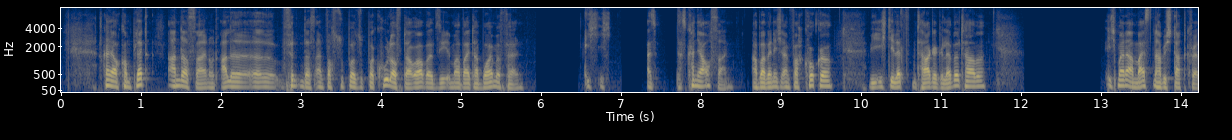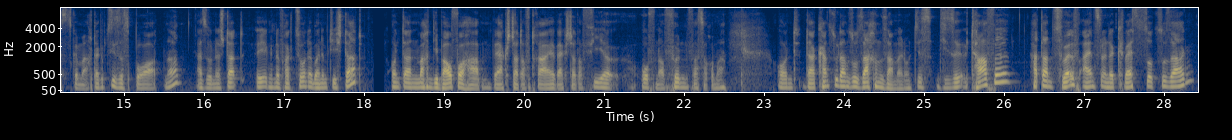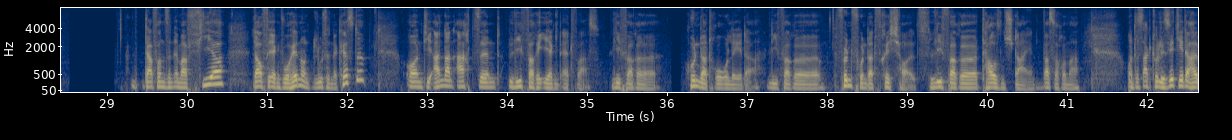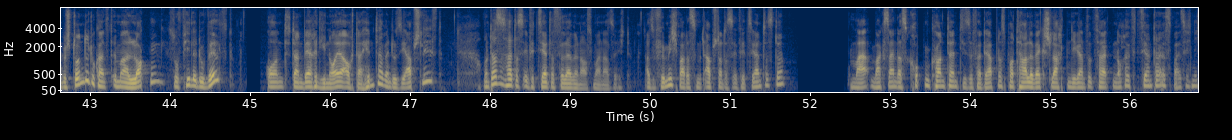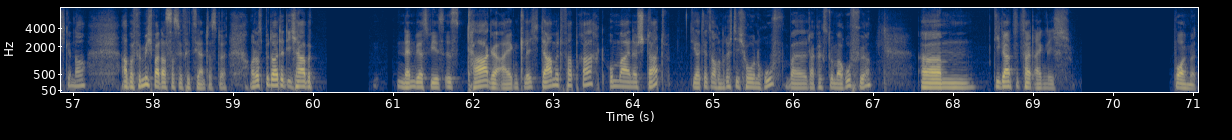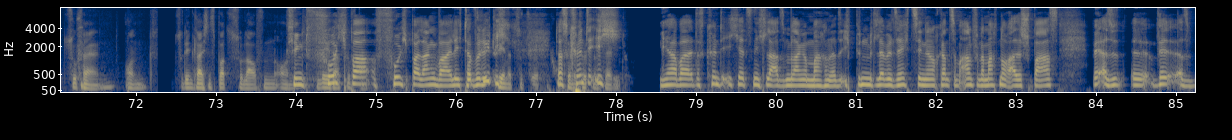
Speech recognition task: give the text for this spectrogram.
Es kann ja auch komplett anders sein und alle äh, finden das einfach super, super cool auf Dauer, weil sie immer weiter Bäume fällen. Ich, ich, also, das kann ja auch sein. Aber wenn ich einfach gucke, wie ich die letzten Tage gelevelt habe, ich meine, am meisten habe ich Stadtquests gemacht. Da gibt es dieses Board, ne? Also eine Stadt, irgendeine Fraktion übernimmt die Stadt und dann machen die Bauvorhaben. Werkstatt auf drei, Werkstatt auf vier, Ofen auf fünf, was auch immer. Und da kannst du dann so Sachen sammeln. Und das, diese Tafel hat dann zwölf einzelne Quests sozusagen. Davon sind immer vier, laufe irgendwo hin und loote eine Kiste. Und die anderen acht sind, liefere irgendetwas. Liefere 100 Rohleder, liefere 500 Frischholz, liefere 1000 Stein, was auch immer. Und das aktualisiert jede halbe Stunde. Du kannst immer locken, so viele du willst. Und dann wäre die neue auch dahinter, wenn du sie abschließt. Und das ist halt das effizienteste Leveln aus meiner Sicht. Also für mich war das mit Abstand das effizienteste. Ma- Mag sein, dass Gruppencontent, diese Verderbnisportale wegschlachten, die ganze Zeit noch effizienter ist, weiß ich nicht genau. Aber für mich war das das effizienteste. Und das bedeutet, ich habe, nennen wir es wie es ist, Tage eigentlich damit verbracht, um meine Stadt, die hat jetzt auch einen richtig hohen Ruf, weil da kriegst du immer Ruf für, ähm, die ganze Zeit eigentlich Bäume zu fällen und zu den gleichen Spots zu laufen. Und Klingt Leder furchtbar, furchtbar langweilig. Da würde ich, das könnte ich-. Ja, aber das könnte ich jetzt nicht so lange machen. Also ich bin mit Level 16 ja noch ganz am Anfang, da macht noch alles Spaß. Also, äh, also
